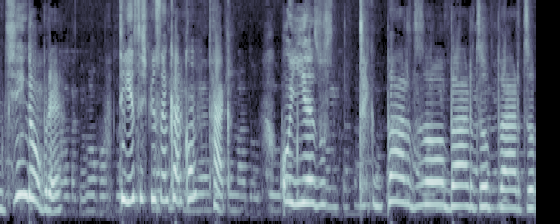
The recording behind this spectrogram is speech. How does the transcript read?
Dzień dobry. Ty jesteś piosenkarką? Tak. O Jezus, tak bardzo, bardzo, bardzo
